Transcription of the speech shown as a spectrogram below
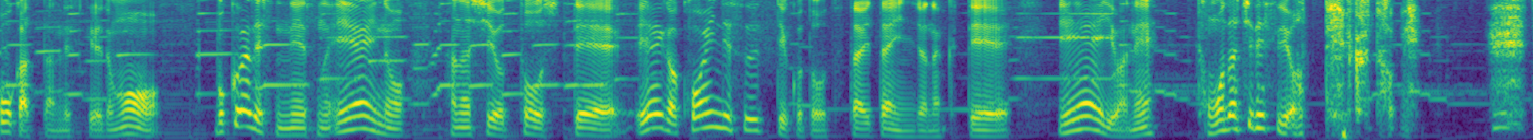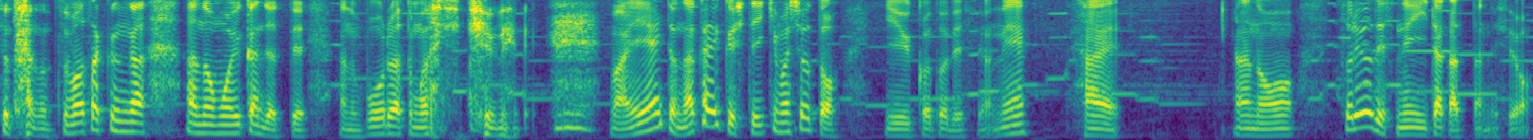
多かったんですけれども僕はですねその AI の話を通して AI が怖いんですっていうことを伝えたいんじゃなくて AI はね友達ですよっていうことをね ちょっとあの翼くんがあの思い浮かんじゃってあのボールは友達っていうね。まあ AI と仲良くしていきましょうということですよね。はい。あのそれをですね言いたかったんですよ。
